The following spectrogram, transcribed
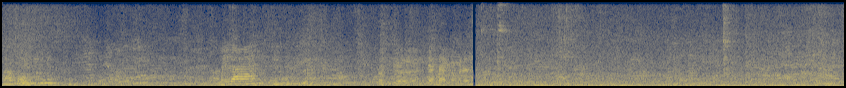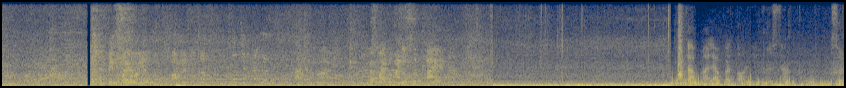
ครับผม ไม่ได้สดเกินกันแดดก็ไม่ได้ก็จะเป็นไวๆประมาณนี้ครับแบบไวประมาณนี้ขึ้นไปอะกลับมาแล้วกันตอนนี้คือสามทุ่มซึ่ง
